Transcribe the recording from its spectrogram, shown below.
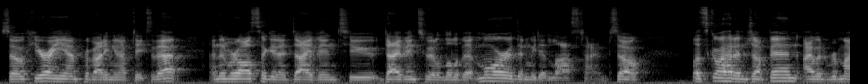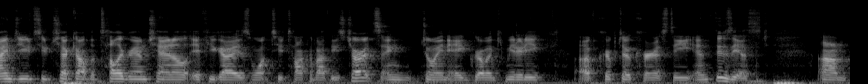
So here I am providing an update to that. And then we're also going to dive into dive into it a little bit more than we did last time. So let's go ahead and jump in. I would remind you to check out the Telegram channel if you guys want to talk about these charts and join a growing community of cryptocurrency enthusiasts. Um,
